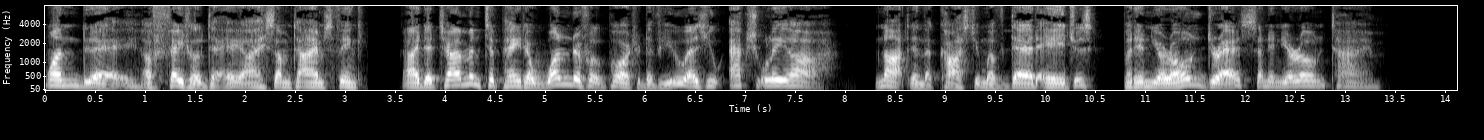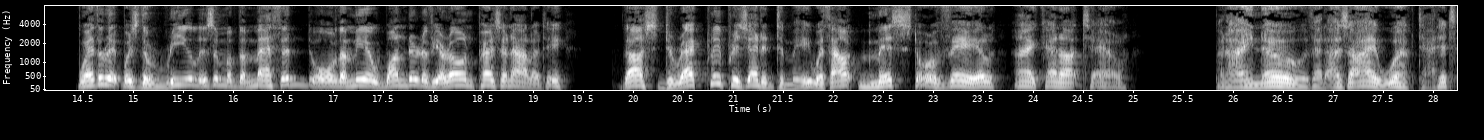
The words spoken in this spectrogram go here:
One day, a fatal day, I sometimes think, I determined to paint a wonderful portrait of you as you actually are not in the costume of dead ages, but in your own dress and in your own time. Whether it was the realism of the method, or the mere wonder of your own personality, thus directly presented to me without mist or veil, I cannot tell. But I know that as I worked at it,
